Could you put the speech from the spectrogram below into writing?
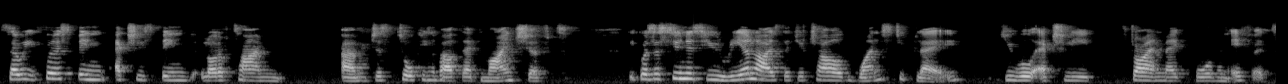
So we first spend actually spend a lot of time um, just talking about that mind shift, because as soon as you realize that your child wants to play, you will actually try and make more of an effort.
